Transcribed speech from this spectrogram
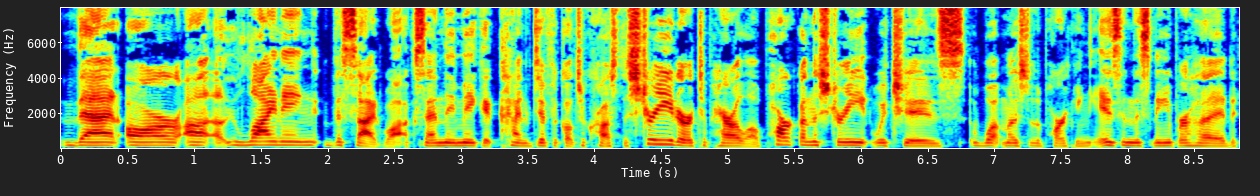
that are uh, lining the sidewalks and they make it kind of difficult to cross the street or to parallel park on the street, which is what most of the parking is in this neighborhood.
